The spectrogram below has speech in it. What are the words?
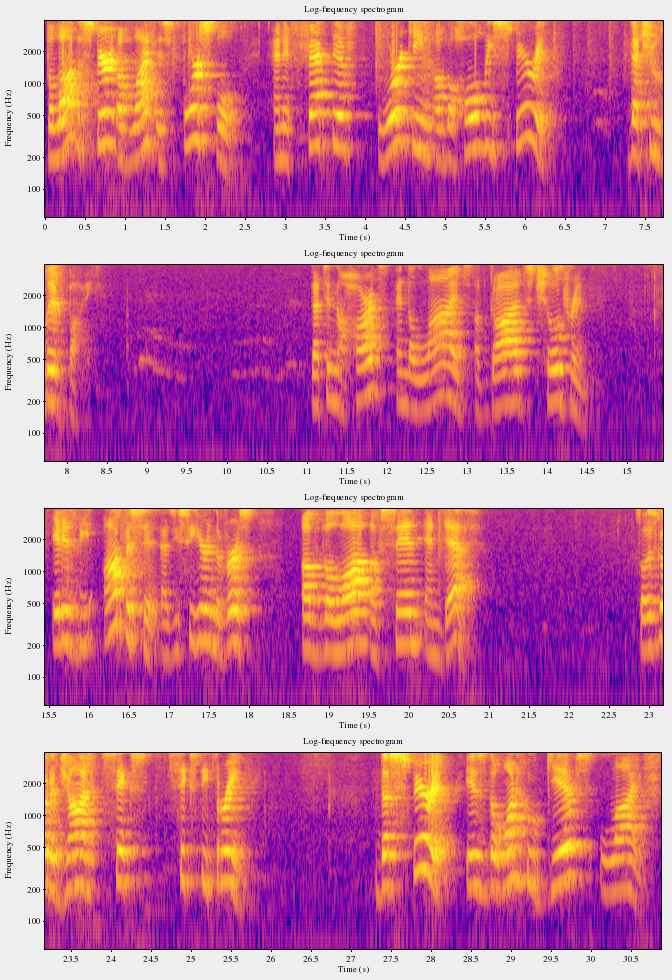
The law of the Spirit of life is forceful and effective working of the Holy Spirit that you live by. That's in the hearts and the lives of God's children. It is the opposite, as you see here in the verse, of the law of sin and death. So let's go to John 6 63. The Spirit is the one who gives life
